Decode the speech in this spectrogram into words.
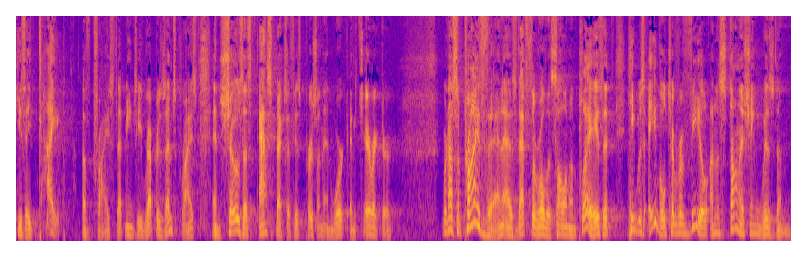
he's a type of Christ. That means he represents Christ and shows us aspects of his person and work and character. We're not surprised then, as that's the role that Solomon plays, that he was able to reveal an astonishing wisdom.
